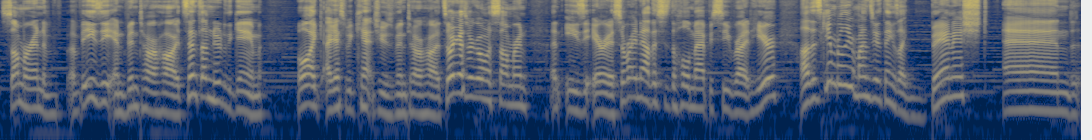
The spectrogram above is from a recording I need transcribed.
Summerend of, of easy, and Vintar hard. Since I'm new to the game, well, I, I, guess we can't choose Vintar hard. So I guess we're going with Summerend, an easy area. So right now, this is the whole map you see right here. Uh, this game really reminds me of things like Banished and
